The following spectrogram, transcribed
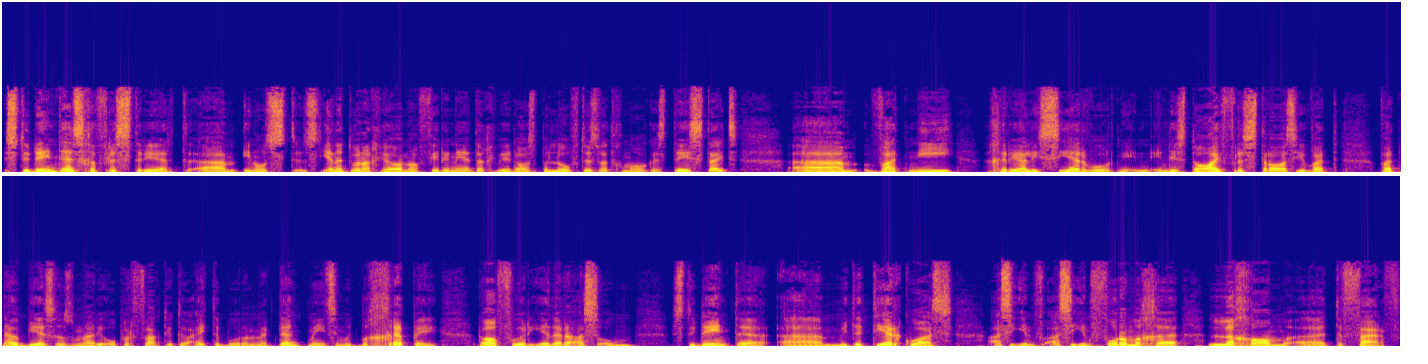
studente is gefrustreerd. Um um, en ons is 21 jaar na 94 weet daar's beloftes wat gemaak is destyds ehm um, wat nie gerealiseer word nie en en dis daai frustrasie wat wat nou besig is om na die oppervlakte toe uit te borrel en ek dink mense moet begrip hê daarvoor eerder as om studente ehm um, met 'n teerkwas as 'n as 'n eenvormige liggaam uh, te verf.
